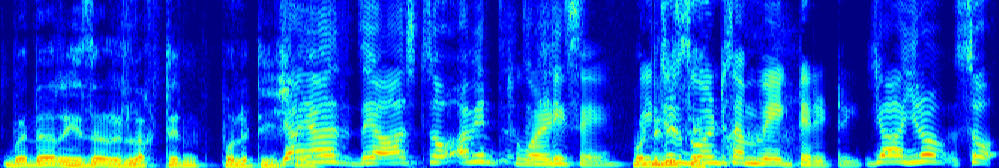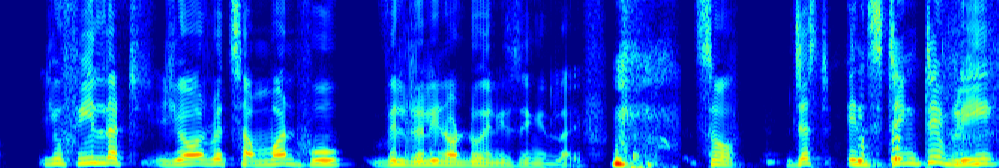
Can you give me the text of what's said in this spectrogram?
whether he's a reluctant politician. Yeah, yeah, they asked. So, I mean, so what did he say? What he just he go into some vague territory. Yeah, you know, so you feel that you're with someone who will really not do anything in life. so, just instinctively,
